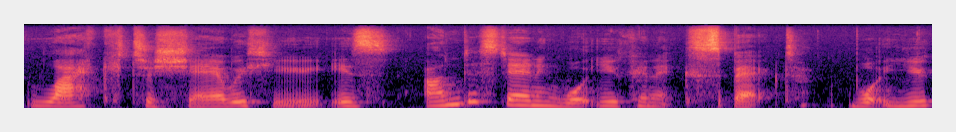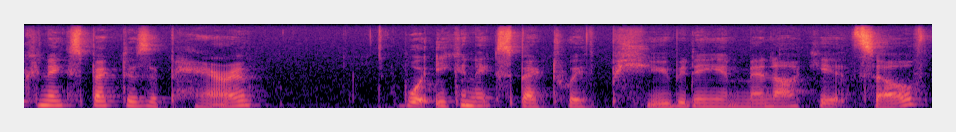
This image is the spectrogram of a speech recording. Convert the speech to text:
like to share with you is understanding what you can expect, what you can expect as a parent, what you can expect with puberty and menarche itself,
